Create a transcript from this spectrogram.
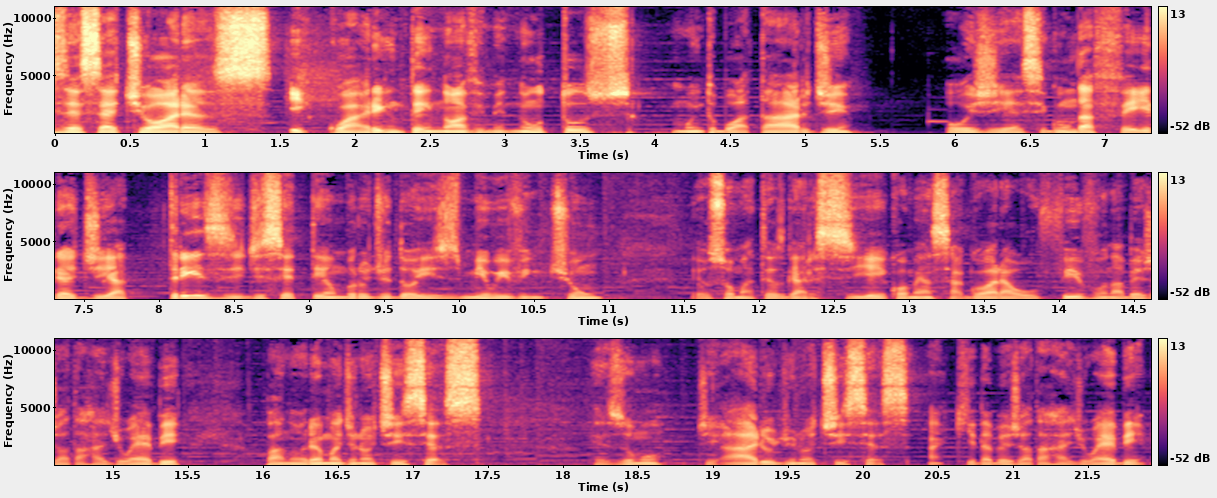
17 horas e 49 minutos. Muito boa tarde. Hoje é segunda-feira, dia 13 de setembro de 2021. Eu sou Matheus Garcia e começa agora ao vivo na BJ Rádio Web Panorama de Notícias. Resumo diário de notícias aqui da BJ Rádio Web.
